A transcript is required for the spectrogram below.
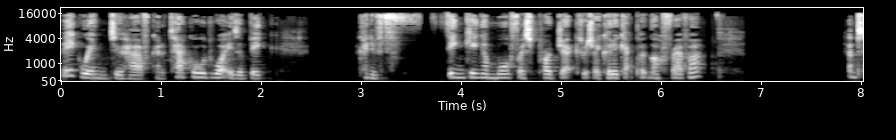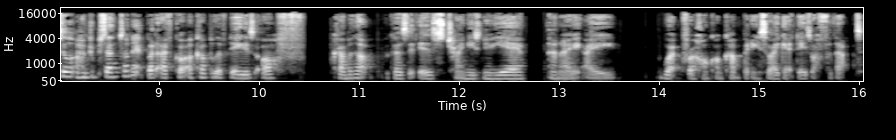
big win to have kind of tackled what is a big kind of thinking amorphous project, which I could have kept putting off forever. I'm still not 100% on it, but I've got a couple of days off coming up because it is Chinese New Year and I, I work for a Hong Kong company, so I get days off for that.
